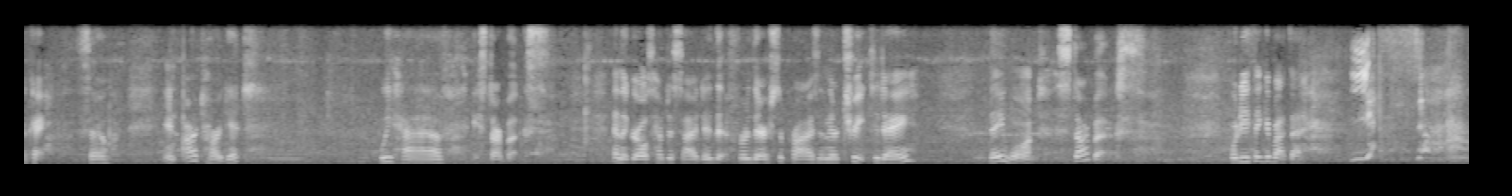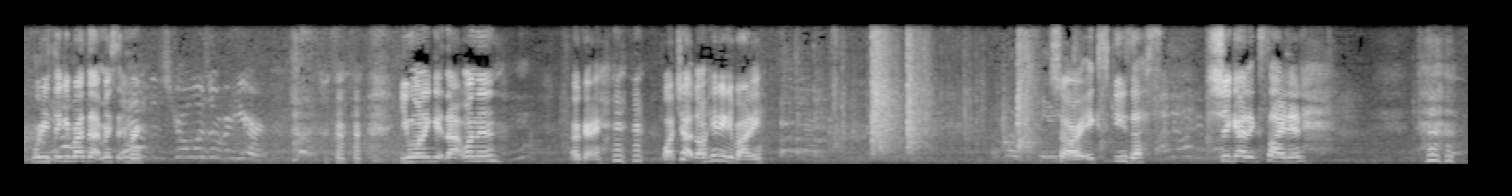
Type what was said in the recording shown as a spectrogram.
Okay, so in our Target, we have a Starbucks. And the girls have decided that for their surprise and their treat today, they want Starbucks. What do you think about that? Yes! What do you think about that, Miss Amery? The strollers over here. You want to get that one then? Mm-hmm. Okay. Watch out, don't hit anybody. Sorry, excuse us. She got excited.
